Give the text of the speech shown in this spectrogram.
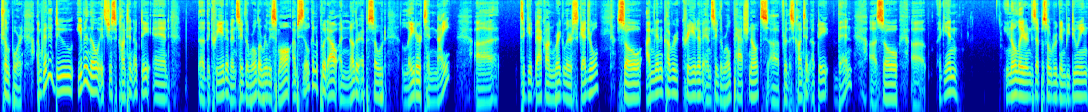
Trello board. I'm gonna do, even though it's just a content update and uh, the creative and save the world are really small. I'm still gonna put out another episode later tonight. Uh, to get back on regular schedule. So I'm going to cover creative and save the world patch notes uh, for this content update then. Uh, so uh, again, you know later in this episode we're going to be doing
